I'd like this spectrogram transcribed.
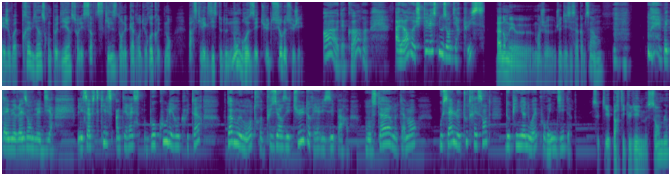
Et je vois très bien ce qu'on peut dire sur les soft skills dans le cadre du recrutement, parce qu'il existe de nombreuses études sur le sujet. Ah, d'accord. Alors, je te laisse nous en dire plus. Ah non mais euh, moi je, je disais ça comme ça. Hein. Mais tu as eu raison de le dire. Les soft skills intéressent beaucoup les recruteurs, comme le montrent plusieurs études réalisées par Monster notamment, ou celle toute récente d'OpinionWay pour Indeed. Ce qui est particulier, il me semble,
